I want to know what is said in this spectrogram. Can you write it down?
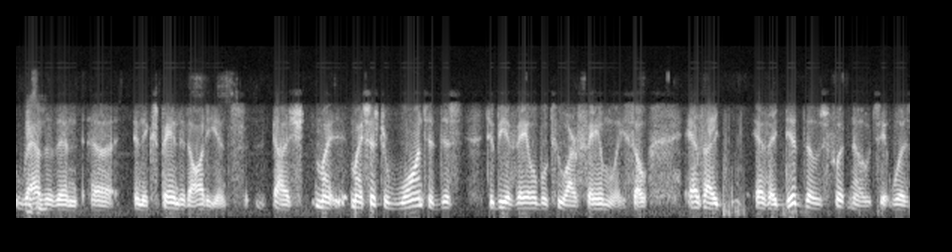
rather mm-hmm. than uh, an expanded audience. Uh, my my sister wanted this to be available to our family, so as I as I did those footnotes, it was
